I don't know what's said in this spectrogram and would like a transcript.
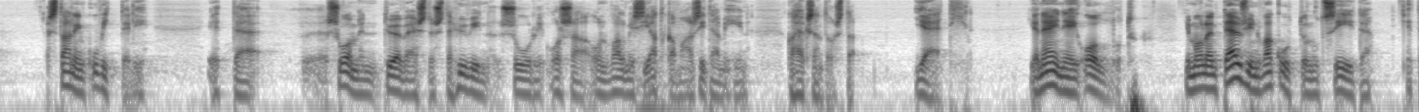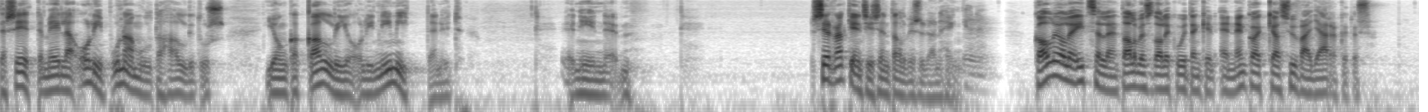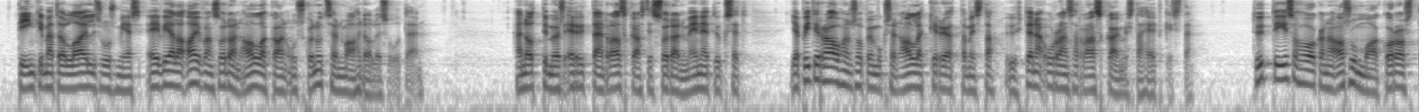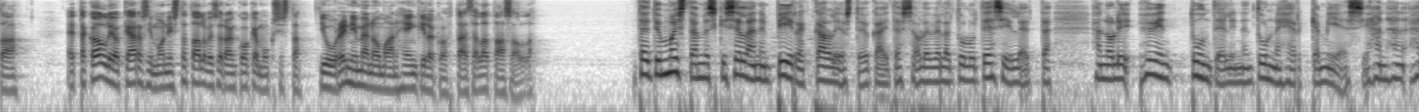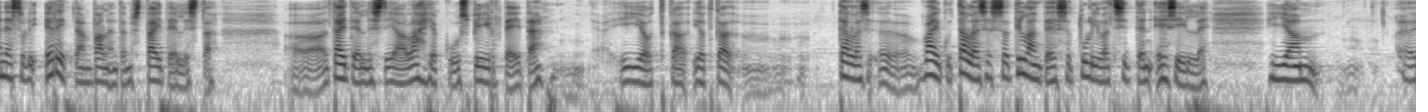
Stalin kuvitteli, että Suomen työväestöstä hyvin suuri osa on valmis jatkamaan sitä, mihin 18 jäätiin. Ja näin ei ollut. Ja mä olen täysin vakuuttunut siitä, että se, että meillä oli punamultahallitus, jonka Kallio oli nimittänyt – niin se rakensi sen talvisodan hengen. Kalliolle itselleen talvisota oli kuitenkin ennen kaikkea syvä järkytys. Tinkimätön laillisuusmies ei vielä aivan sodan allakaan uskonut sen mahdollisuuteen. Hän otti myös erittäin raskaasti sodan menetykset ja piti rauhansopimuksen allekirjoittamista yhtenä uransa raskaimmista hetkistä. Tytti Iso-Hookana Asummaa korostaa, että Kallio kärsi monista talvisodan kokemuksista juuri nimenomaan henkilökohtaisella tasolla – Täytyy muistaa myöskin sellainen piirre Kalliosta, joka ei tässä ole vielä tullut esille, että hän oli hyvin tunteellinen, tunneherkkä mies. Ja hän, hän, hänessä oli erittäin paljon tämmöistä taiteellista, taiteellisia lahjakkuuspiirteitä, jotka, jotka äh, vaiku, tällaisessa tilanteessa tulivat sitten esille. Ja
